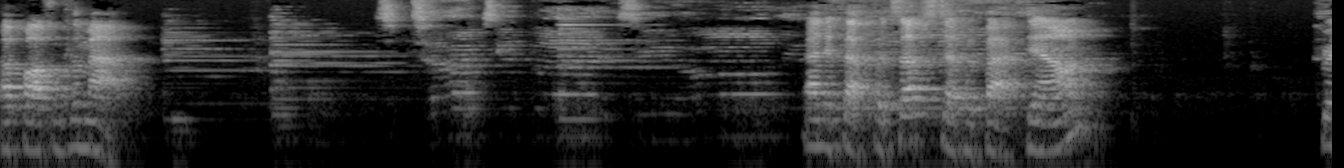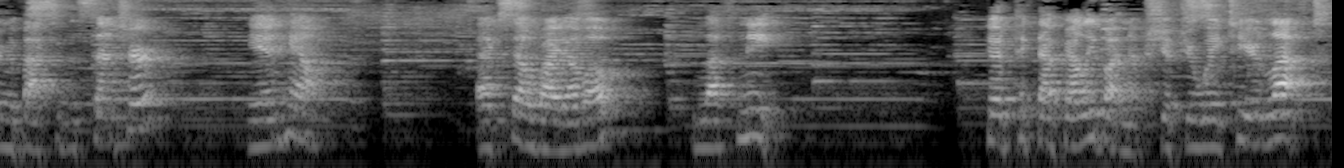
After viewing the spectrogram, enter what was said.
up off of the mat. And if that foot's up, step it back down. Bring it back to the center. Inhale. Exhale, right elbow, left knee. Good, pick that belly button up. Shift your weight to your left.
